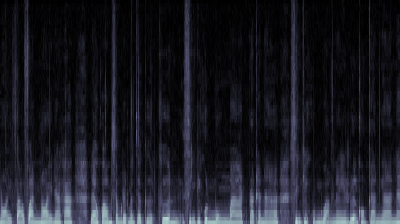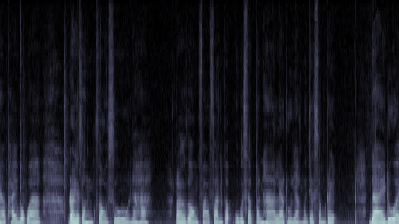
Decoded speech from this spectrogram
หน่อย ฝ่าฟันหน่อยนะคะ แล้วความสำเร็จมันจะเกิดขึ้น สิ่งที่คุณมุ่งมา่ปรารถนา สิ่งที่คุณหวังในเรื่องของการงานนะคะไพ่บอกว่าเราจะต้องต่อสู้นะคะ เราต้องฝ่าฟันกับอุปสรรคปัญหาแล้วทุกอย่างมันจะสำเร็จ ได้ด้วย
